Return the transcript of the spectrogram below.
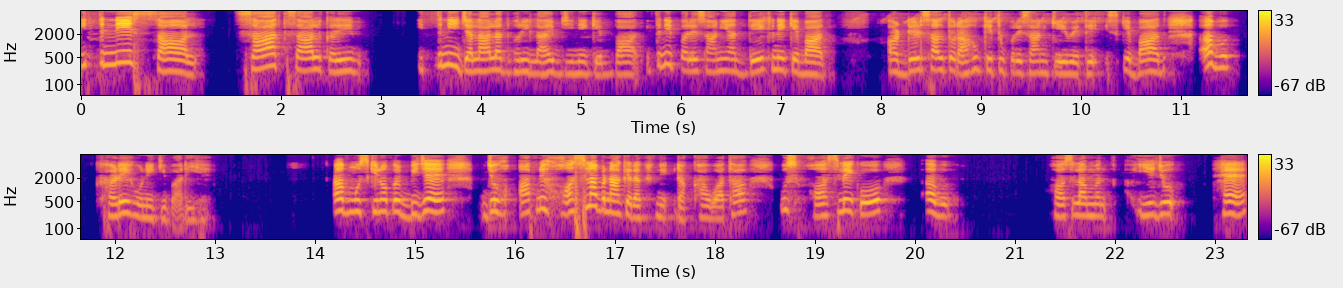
इतने साल, सात साल करीब, इतनी जलालत भरी लाइफ जीने के बाद, इतनी परेशानियाँ देखने के बाद और डेढ़ साल तो राहु केतु परेशान किए हुए थे। इसके बाद अब खड़े होने की बारी है। अब मुश्किलों पर विजय जो आपने हौसला बना के रखने, रखा हुआ था, उस हौसले को अब हौसला मंद ये जो है,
